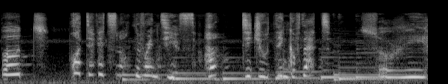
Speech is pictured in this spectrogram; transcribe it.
But, What if it's not Laurentius? Huh? Did you think of that? sorry.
